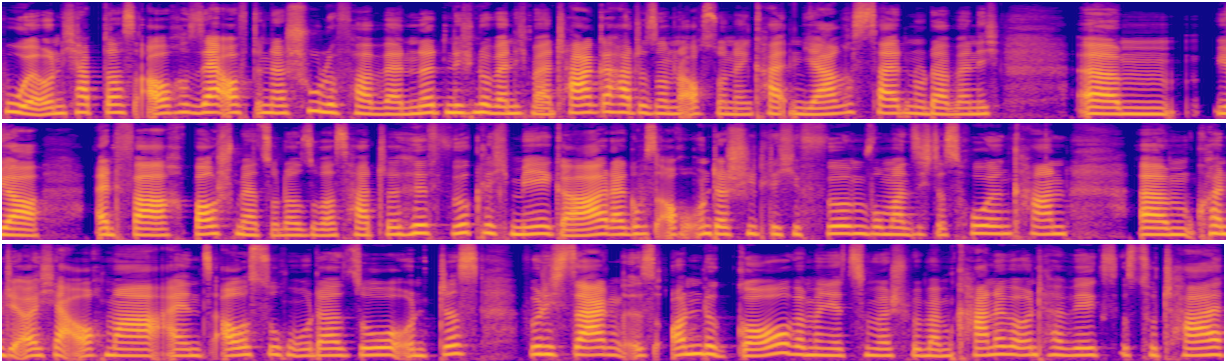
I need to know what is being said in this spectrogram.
cool. Und ich habe das auch sehr oft in der Schule verwendet. Nicht nur, wenn ich meine Tage hatte, sondern auch so in den kalten Jahreszeiten oder wenn ich ähm, ja, einfach Bauchschmerz oder sowas hatte, hilft wirklich mega. Da gibt es auch unterschiedliche Firmen, wo man sich das holen kann. Ähm, könnt ihr euch ja auch mal eins aussuchen oder so. Und das würde ich sagen, ist on the go, wenn man jetzt zum Beispiel beim Karneval unterwegs ist, total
